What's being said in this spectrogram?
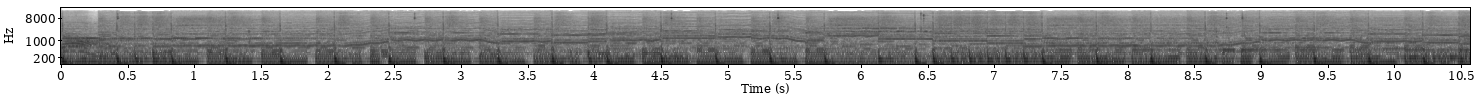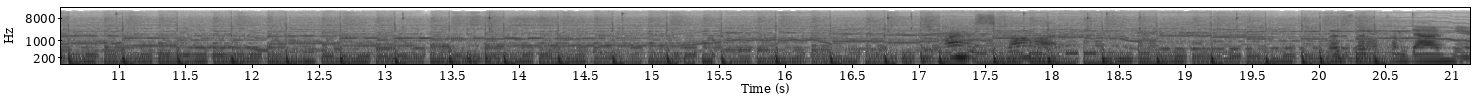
Oh. Travis Scott. Let's let him come down here.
